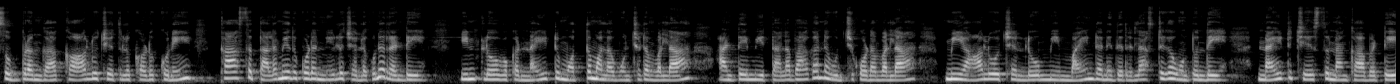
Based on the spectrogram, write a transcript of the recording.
శుభ్రంగా కాళ్ళు చేతులు కడుక్కొని కాస్త తల మీద కూడా నీళ్ళు చల్లుకుని రండి. ఇంట్లో ఒక నైట్ మొత్తం అలా ఉంచడం వల్ల అంటే మీ తల భాగాన్ని ఉంచుకోవడం వల్ల మీ ఆలోచనలు మీ మైండ్ అనేది రిలాక్స్డ్గా ఉంటుంది. నైట్ చేస్తున్నాం కాబట్టి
